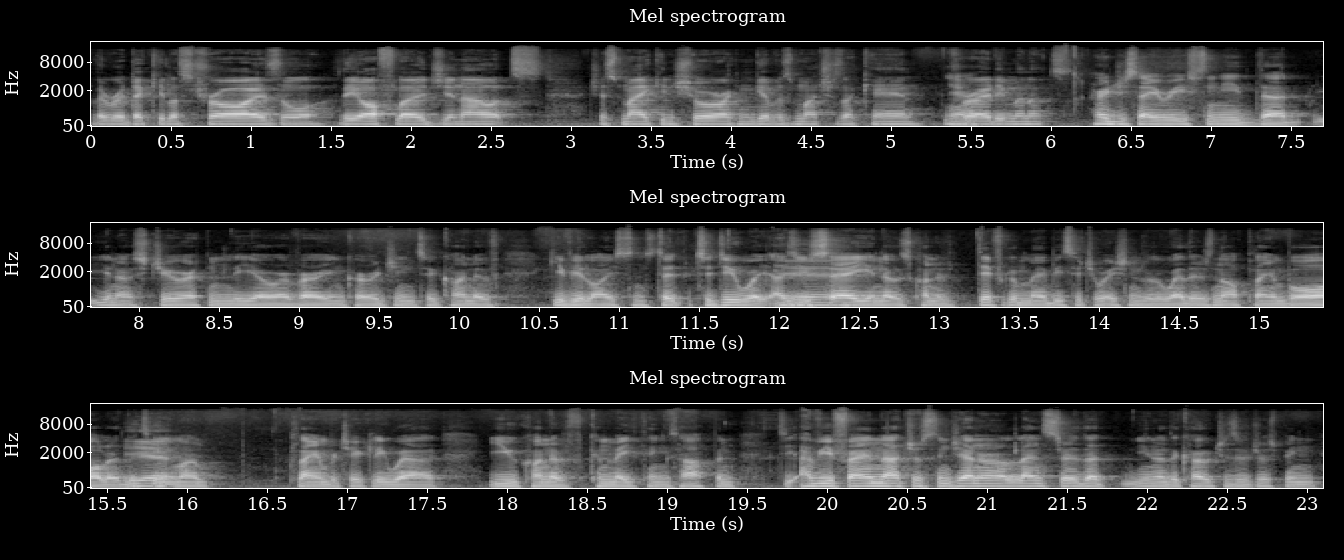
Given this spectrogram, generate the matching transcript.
the ridiculous tries or the offloads. You know, it's just making sure I can give as much as I can yeah. for 80 minutes. I heard you say recently that you know Stuart and Leo are very encouraging to kind of give you license to, to do what, as yeah. you say, in those kind of difficult maybe situations where the weather's not playing ball or the yeah. team aren't playing particularly well, you kind of can make things happen. Have you found that just in general, Leinster, that you know the coaches have just been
